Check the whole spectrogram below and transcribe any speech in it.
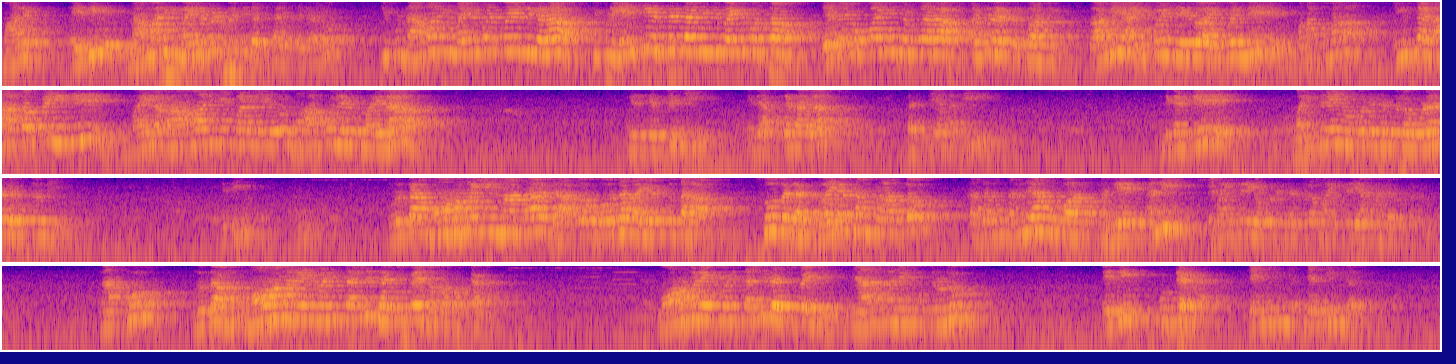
మాలిక్ ఇది నామానికి మైల పడిపోయింది కదా శాస్త్రి గారు. ఇప్పుడు నామానికి మైల పడిపోయింది కదా. ఇప్పుడు ఏం చేస్తే దాని నుంచి బయటకు వస్తాం? ఏమైనా ఉపాయం చెప్తారా? అంటున్నారు స్వామి. స్వామి అయిపోయింది ఏదో అయిపోయింది. మహాత్మా ఇంకా నా తప్పే ఇది. మైల నామానికి పడలేదు నాకు లేదు మైల మీరు చెప్పింది ఇది అక్షరాల సత్యం అది ఎందుకంటే మైత్రేయ ఉపనిషత్తులో కూడా చెప్తుంది ఇది? మృత మోహమయీ మాత జాతో బోధ వయస్సుత సూతక ద్వయ సంప్రాప్తం కథం సంధ్యాముపాస్మహే అని మైత్రేయ ఉపనిషత్తులో మైత్రేయ అమ్మ చెబుతుంది. నాకు మృత మోహం అనేటువంటి తల్లి చచ్చిపోయింది ఒక పక్కన. మోహం అనేటువంటి తల్లి చచ్చిపోయింది. జ్ఞానం అనే పుత్రుడు ఇది పుట్టాడు. జన్మించాడు. జన్మించాడు.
